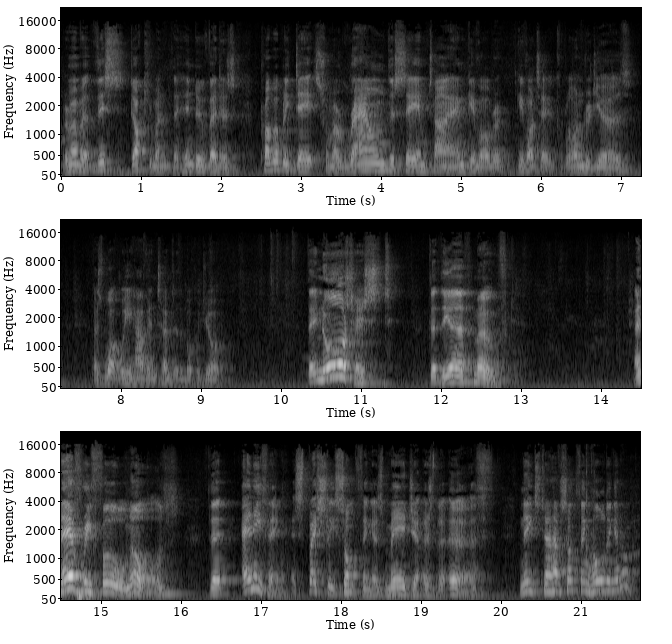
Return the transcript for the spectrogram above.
Remember, this document, the Hindu Vedas, probably dates from around the same time, give or, give or take a couple of hundred years, as what we have in terms of the book of Job. They noticed that the earth moved. And every fool knows that anything, especially something as major as the earth, needs to have something holding it up.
